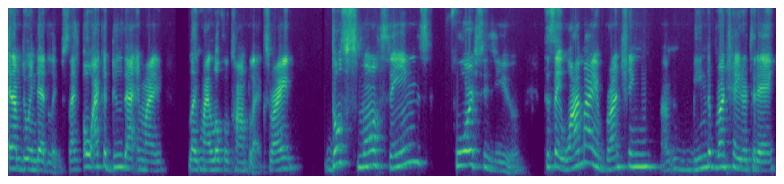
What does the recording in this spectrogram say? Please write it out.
and I'm doing deadlifts. Like, oh, I could do that in my like my local complex, right? Those small things forces you to say, why am I brunching? I'm being the brunch hater today.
